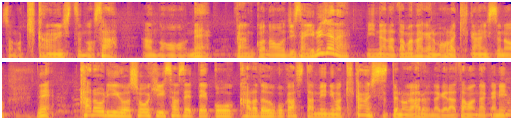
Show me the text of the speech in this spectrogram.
その機関室のさ、あのね、頑固なおじさんいるじゃないみんなの頭の中にもほら、機関室の、ね、カロリーを消費させて、こう、体を動かすためには機関室ってのがあるんだけど、頭の中に。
